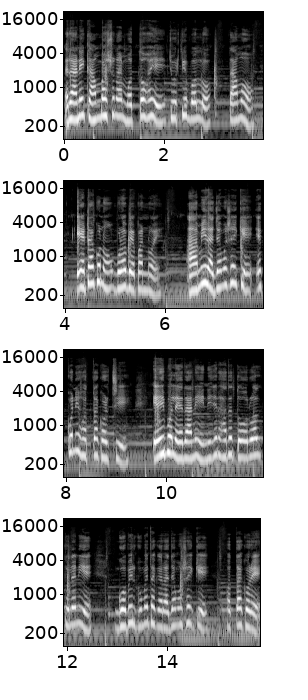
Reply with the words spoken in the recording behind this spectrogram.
রানী কামবাসনায় মত্ত হয়ে চোরকে বলল, তামো, এটা কোনো বড় ব্যাপার নয়। আমি রাজামশাইকে এক্ষুনি হত্যা করছি। এই বলে রানী নিজের হাতে তরোয়াল তুলে নিয়ে গভীর ঘুমে থাকা রাজামশাইকে হত্যা করে।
